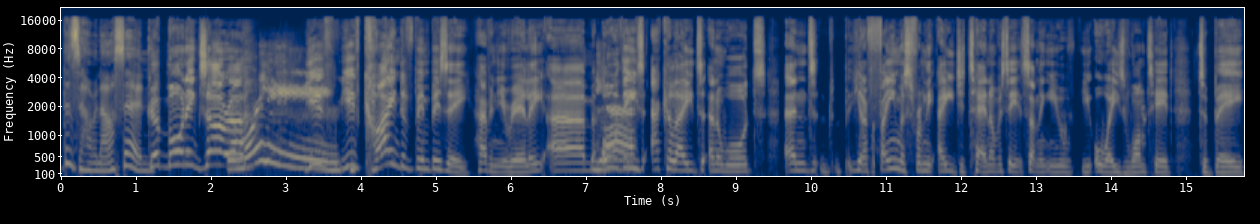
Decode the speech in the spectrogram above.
than Zara Larsson. Good morning, Zara. Good morning. You've, you've kind of been busy, haven't you, really? Um, All these accolades and awards, and, you know, famous from the age of 10. Obviously, it's something you you always wanted to be.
